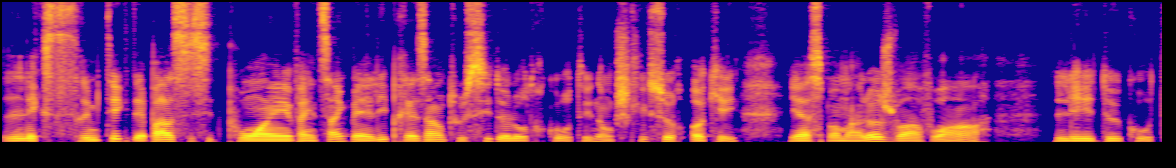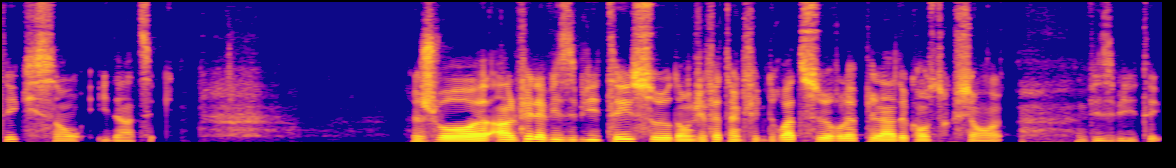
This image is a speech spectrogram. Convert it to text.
l'extrémité qui dépasse ici de 0.25, ben, elle est présente aussi de l'autre côté. Donc, je clique sur OK. Et à ce moment-là, je vais avoir les deux côtés qui sont identiques. Je vais enlever la visibilité sur, donc j'ai fait un clic droit sur le plan de construction 1. Visibilité.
